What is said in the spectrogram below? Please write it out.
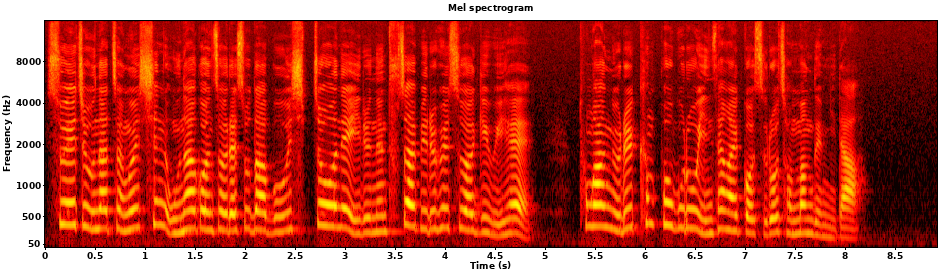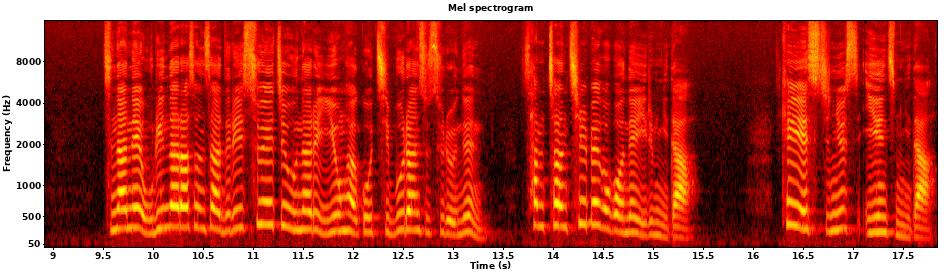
수에즈 운하청은 신운하건설에 쏟아부은 10조 원에 이르는 투자비를 회수하기 위해 통항료를 큰 폭으로 인상할 것으로 전망됩니다. 지난해 우리나라 선사들이 수에즈 운하를 이용하고 지불한 수수료는 3,700억 원에 이릅니다. KSG 뉴스 이은지입니다.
